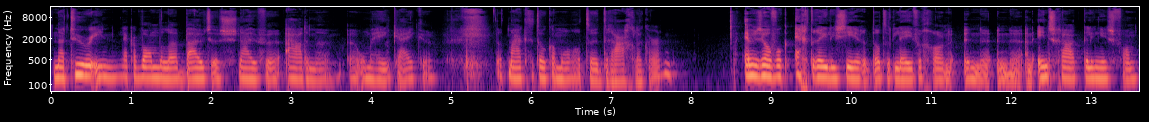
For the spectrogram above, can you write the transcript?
natuur in, lekker wandelen, buiten, snuiven, ademen, uh, om me heen kijken. Dat maakt het ook allemaal wat uh, draaglijker. En mezelf ook echt realiseren dat het leven gewoon een, een, een eenschakeling is van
